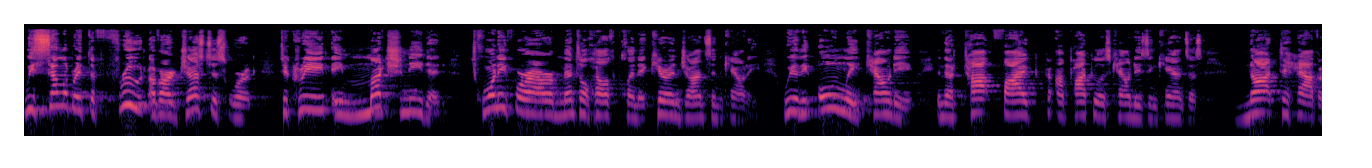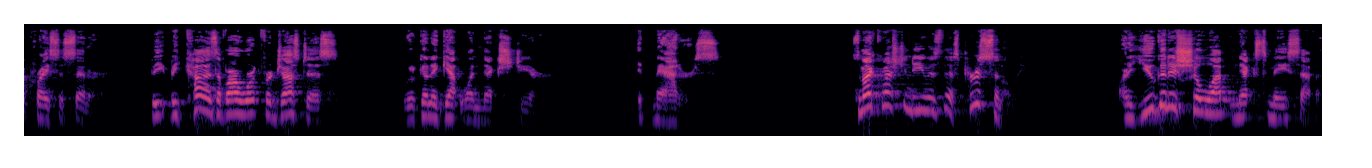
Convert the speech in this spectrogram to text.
We celebrate the fruit of our justice work to create a much needed 24 hour mental health clinic here in Johnson County. We are the only county in the top five uh, populous counties in Kansas not to have a crisis center. Because of our work for justice, we're going to get one next year. It matters. So, my question to you is this personally, are you going to show up next May 7th?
